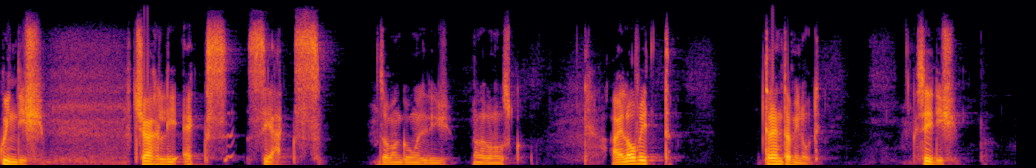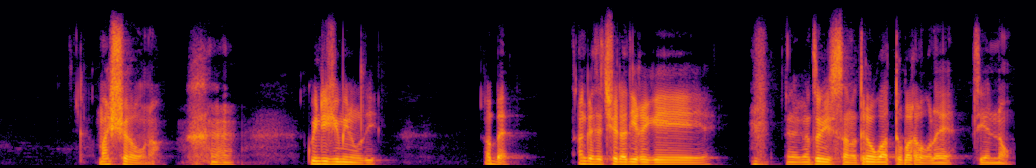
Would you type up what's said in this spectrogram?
15. Charlie X Seax. Non so manco come si dice, non la conosco. I Love It, 30 minuti. 16. Mascherona, 15 minuti. Vabbè, anche se c'è da dire che nelle canzoni ci stanno 3 o 4 parole, eh, sì e no.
